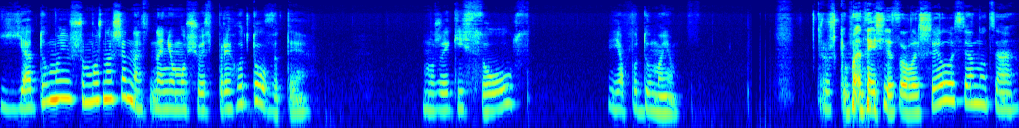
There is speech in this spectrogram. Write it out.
Я думаю, що можна ще на, на ньому щось приготувати. Може, якийсь соус. Я подумаю. Трошки в мене ще залишилося. Ну, це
